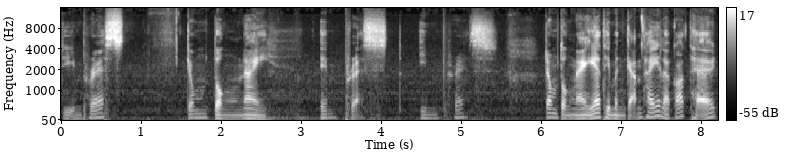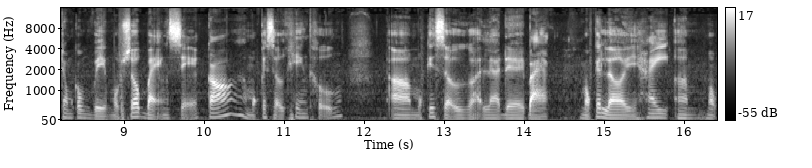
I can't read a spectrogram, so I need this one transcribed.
The impressed. Trong tuần này impressed impressed. Trong tuần này á, thì mình cảm thấy là có thể trong công việc một số bạn sẽ có một cái sự khen thưởng uh, một cái sự gọi là đề bạc một cái lời hay um, một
